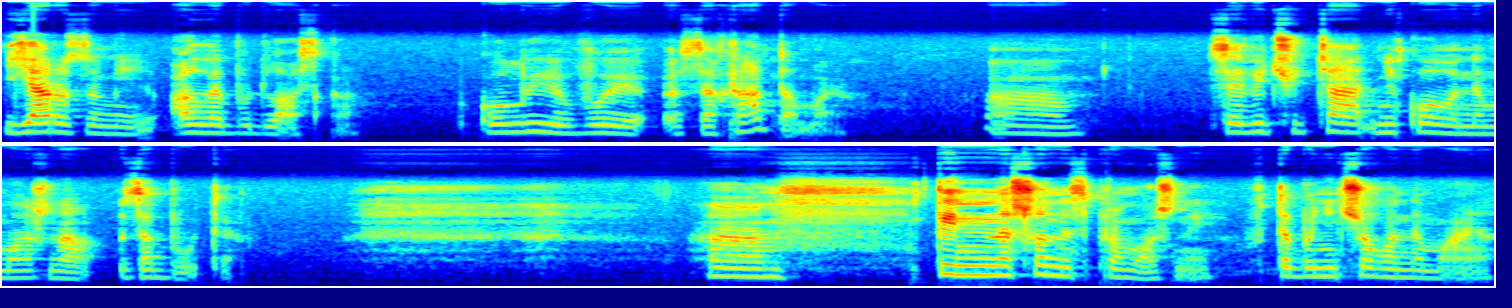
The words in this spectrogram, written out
Я розумію, але, будь ласка, коли ви за гратами, а, це відчуття ніколи не можна забути. Ти ні на що не спроможний, в тебе нічого немає.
